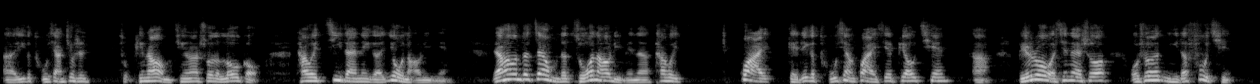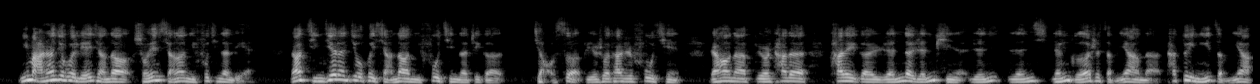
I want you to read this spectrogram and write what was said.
呃一个图像就是平常我们经常说的 logo，它会记在那个右脑里面。然后呢，在我们的左脑里面呢，它会挂给这个图像挂一些标签啊，比如说我现在说我说你的父亲，你马上就会联想到，首先想到你父亲的脸。然后紧接着就会想到你父亲的这个角色，比如说他是父亲，然后呢，比如他的他这个人的人品、人人人格是怎么样的，他对你怎么样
